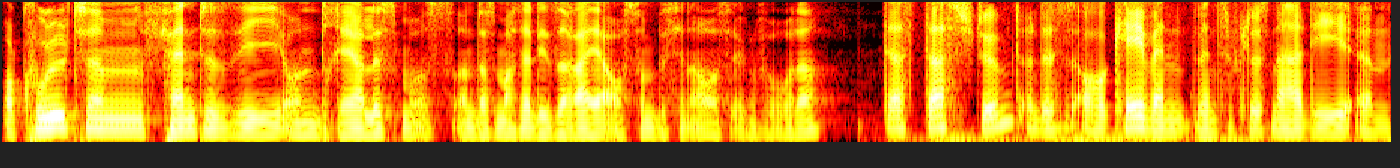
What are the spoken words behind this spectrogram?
okkultem Fantasy und Realismus. Und das macht ja diese Reihe auch so ein bisschen aus irgendwo, oder? Das, das stimmt und das ist auch okay, wenn, wenn zum Schluss nachher die, ähm,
